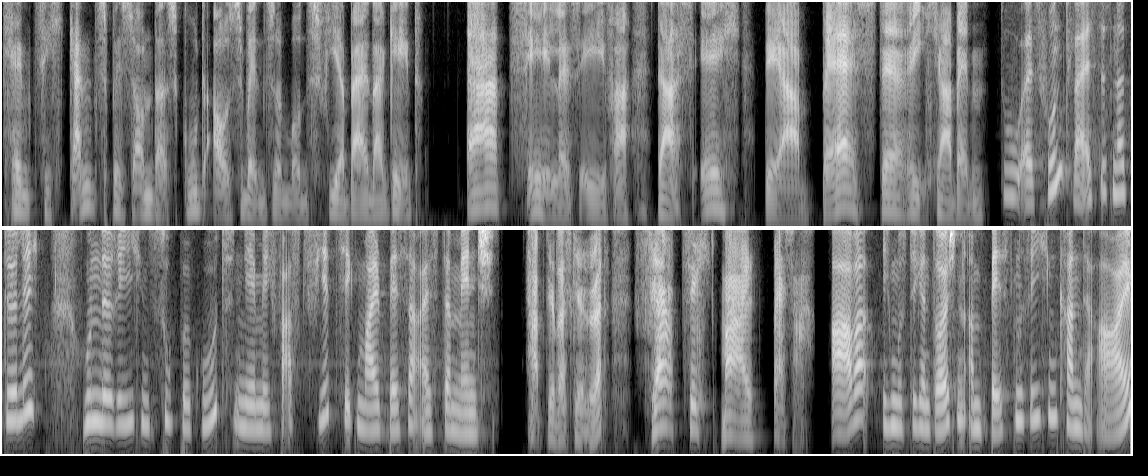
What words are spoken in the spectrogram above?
kennt sich ganz besonders gut aus, wenn's um uns Vierbeiner geht. Erzähl es, Eva, dass ich der beste Riecher bin. Du als Hund weißt es natürlich. Hunde riechen super gut, nämlich fast 40 Mal besser als der Mensch. Habt ihr das gehört? 40 Mal besser. Aber ich muss dich enttäuschen, am besten riechen kann der Aal.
